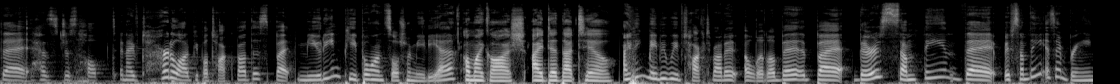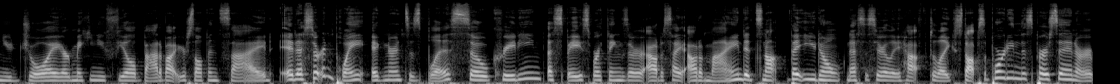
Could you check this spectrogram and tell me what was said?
that has just helped, and I've heard a lot of people talk about this, but muting people on social media. Oh my gosh, I did that too. I think maybe we've talked about it a little bit, but there's something that if something isn't bringing you joy or making you feel bad about yourself inside, at a certain point, ignorance is bliss. So creating a space where things are out of sight, out of mind, it's not that you don't necessarily have to like stop supporting this person or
